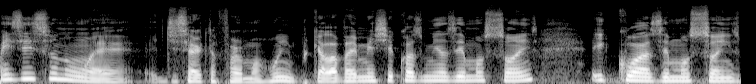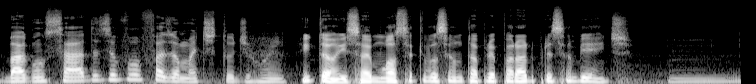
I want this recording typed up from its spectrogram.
Mas isso não é, de certa forma, ruim, porque ela vai mexer com as minhas emoções e com as emoções bagunçadas eu vou fazer uma atitude ruim. Então, isso aí mostra que você não está preparado para esse ambiente. Hum,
